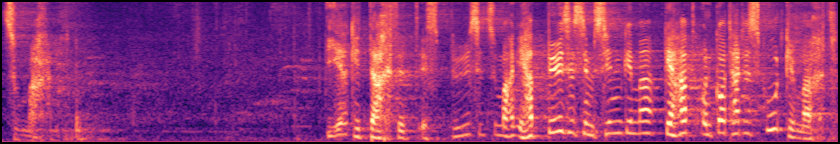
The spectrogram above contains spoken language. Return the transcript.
zu machen. Ihr gedachtet, es böse zu machen. Ihr habt Böses im Sinn gehabt und Gott hat es gut gemacht.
